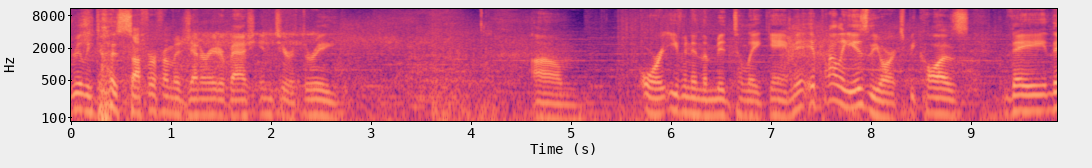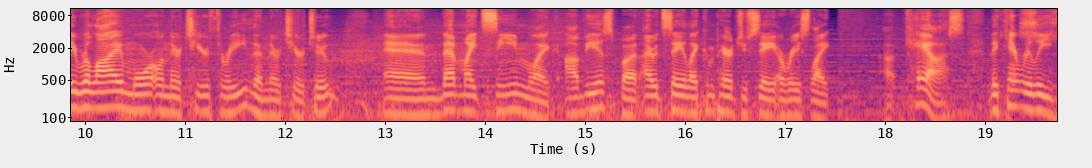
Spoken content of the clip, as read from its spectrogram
really does suffer from a generator bash in Tier 3, um, or even in the mid to late game. It, it, probably is the Orks because they they rely more on their tier three than their tier two, and that might seem like obvious, but I would say like compared to say a race like uh, Chaos, they can't really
